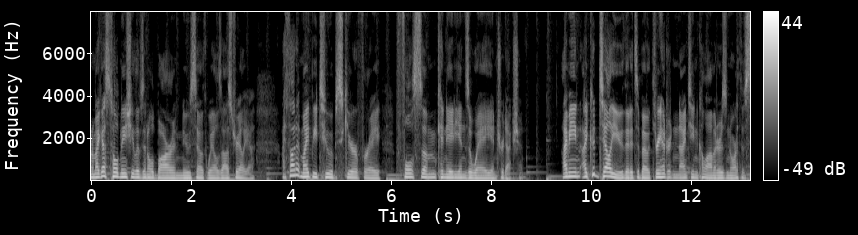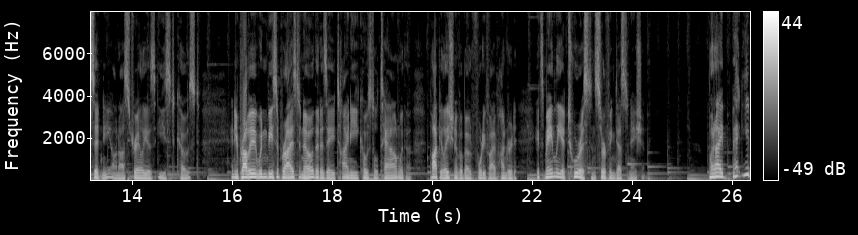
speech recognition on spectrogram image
When my guest told me she lives in Old Bar in New South Wales, Australia, I thought it might be too obscure for a fulsome Canadians away introduction. I mean, I could tell you that it's about 319 kilometers north of Sydney on Australia's east coast, and you probably wouldn't be surprised to know that as a tiny coastal town with a population of about 4,500, it's mainly a tourist and surfing destination. But I bet you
